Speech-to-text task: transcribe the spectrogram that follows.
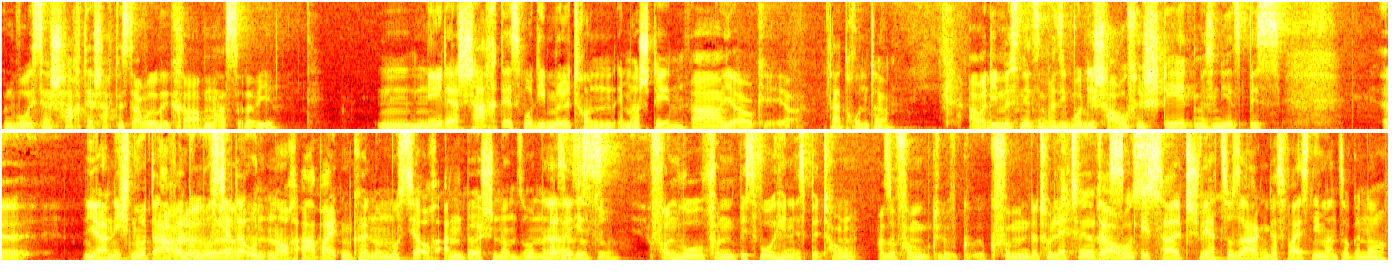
Und wo ist der Schacht? Der Schacht ist da, wo du gegraben hast, oder wie? Nee, der Schacht ist, wo die Mülltonnen immer stehen. Ah, ja, okay, ja. Da drunter. Aber die müssen jetzt im Prinzip, wo die Schaufel steht, müssen die jetzt bis. Äh, Ja, nicht nur da, Ah, weil oder- du musst ja oder- da unten auch arbeiten können und musst ja auch anböschen und so, ne? also, ist, du, von wo, von bis wohin ist Beton? Also vom, von der Toilette Das raus? ist halt schwer zu sagen. Das weiß niemand so genau.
